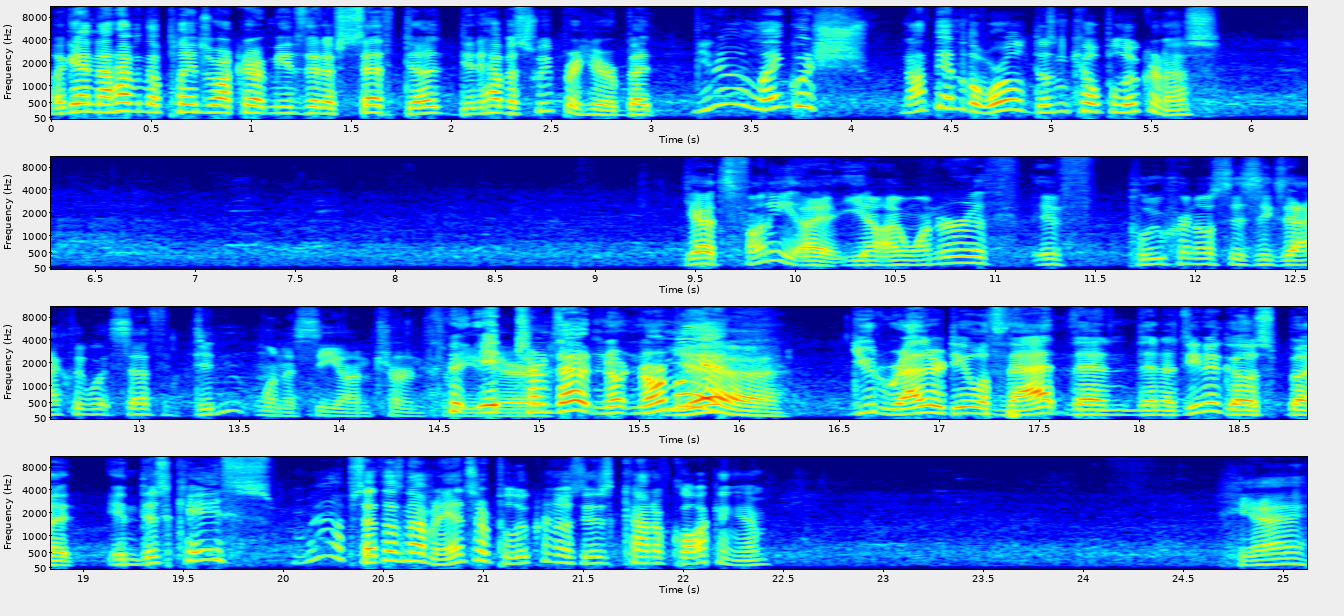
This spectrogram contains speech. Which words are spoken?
again, not having the Planeswalker up means that if Seth did, did have a sweeper here, but you know, Languish, not the end of the world, doesn't kill Polukranos. Yeah, it's funny. I you know I wonder if if Polukranos is exactly what Seth didn't want to see on turn three. it there. turns out no, normally uh, yeah. you'd rather deal with that than than a Ghost, but in this case, well, if Seth doesn't have an answer. Polukranos is kind of clocking him. Yeah,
